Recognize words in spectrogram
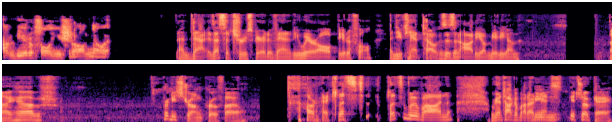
I'm beautiful, and you should all know it. And that that's the true spirit of Vanity. We are all beautiful, and you can't tell because it's an audio medium. I have pretty strong profile. all right, let's let's move on. We're going to talk about our I mean, next. It's okay.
